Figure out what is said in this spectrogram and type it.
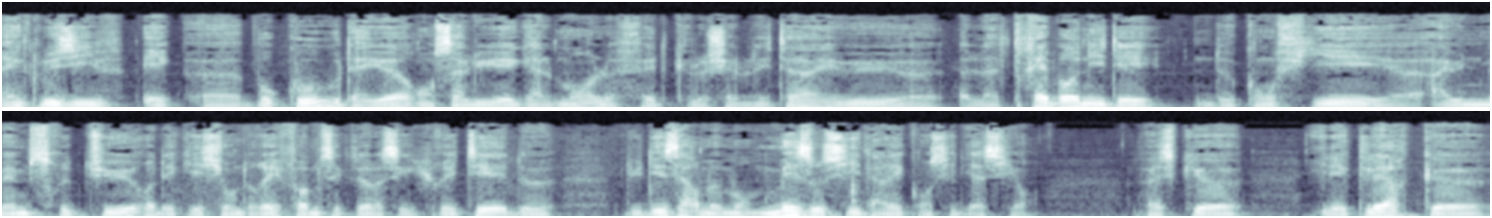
inclusive. Et euh, beaucoup, d'ailleurs, ont salué également le fait que le chef de l'État ait eu la très bonne idée de confier à une même structure des questions de réforme du secteur de la sécurité, du désarmement, mais aussi de la réconciliation. Parce que il est clair que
